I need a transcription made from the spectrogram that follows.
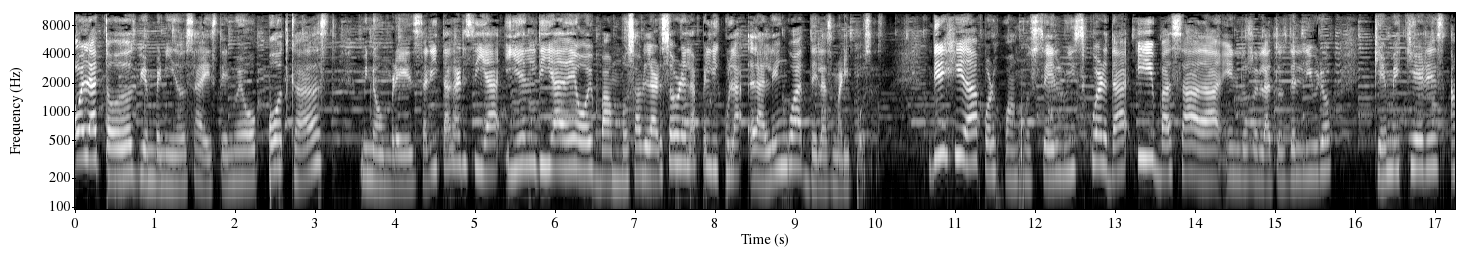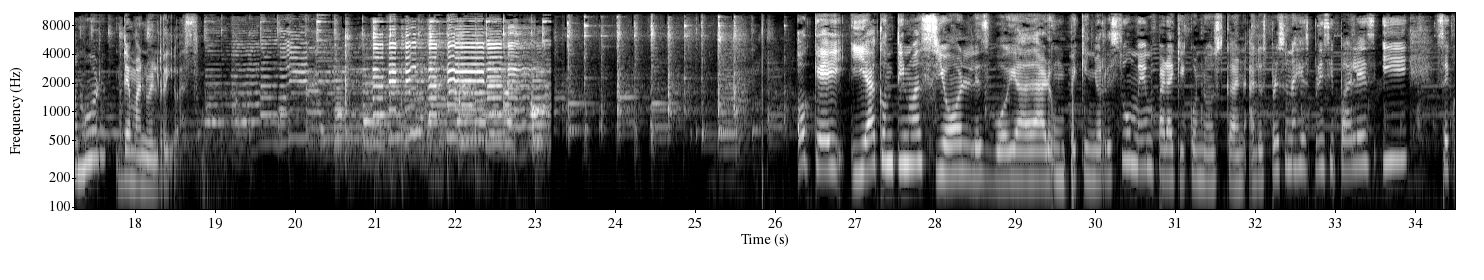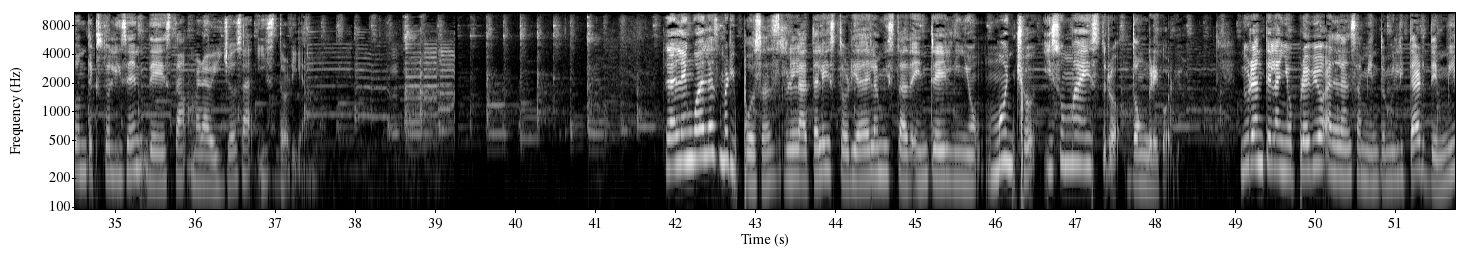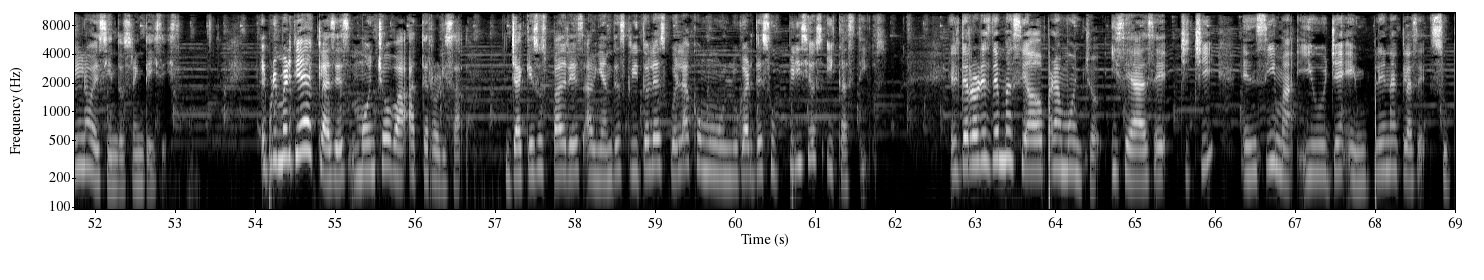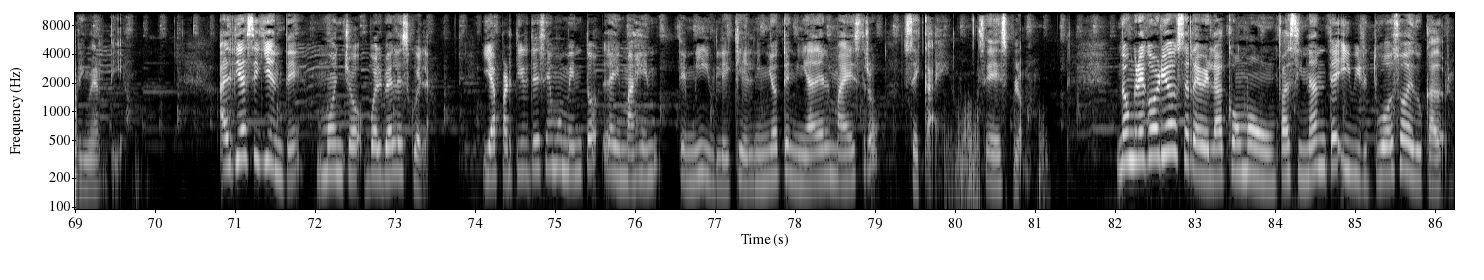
Hola a todos, bienvenidos a este nuevo podcast. Mi nombre es Sarita García y el día de hoy vamos a hablar sobre la película La lengua de las mariposas, dirigida por Juan José Luis Cuerda y basada en los relatos del libro ¿Qué me quieres, amor? de Manuel Rivas. Ok, y a continuación les voy a dar un pequeño resumen para que conozcan a los personajes principales y se contextualicen de esta maravillosa historia. La lengua de las mariposas relata la historia de la amistad entre el niño Moncho y su maestro Don Gregorio, durante el año previo al lanzamiento militar de 1936. El primer día de clases, Moncho va aterrorizado, ya que sus padres habían descrito la escuela como un lugar de suplicios y castigos. El terror es demasiado para Moncho y se hace chichi encima y huye en plena clase su primer día. Al día siguiente, Moncho vuelve a la escuela y a partir de ese momento la imagen temible que el niño tenía del maestro se cae, se desploma. Don Gregorio se revela como un fascinante y virtuoso educador.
